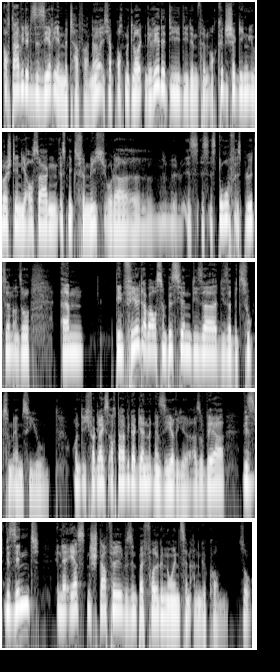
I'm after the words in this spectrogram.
auch da wieder diese Serienmetapher. Ne? Ich habe auch mit Leuten geredet, die, die dem Film auch kritischer gegenüberstehen, die auch sagen, ist nichts für mich oder äh, ist, ist, ist doof, ist Blödsinn und so. Ähm, den fehlt aber auch so ein bisschen dieser, dieser Bezug zum MCU. Und ich vergleiche es auch da wieder gern mit einer Serie. Also wer, wir, wir sind in der ersten Staffel, wir sind bei Folge 19 angekommen. So.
